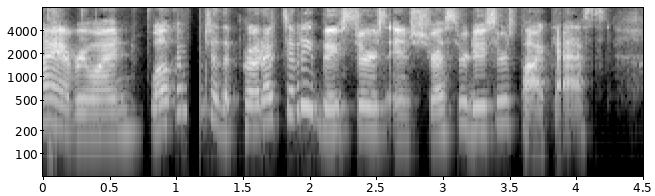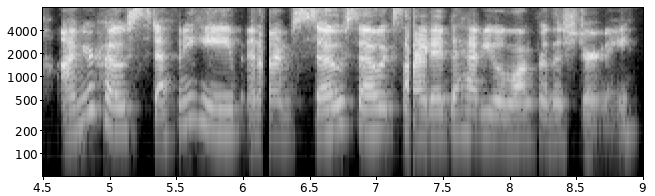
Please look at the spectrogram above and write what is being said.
Hi, everyone. Welcome to the Productivity Boosters and Stress Reducers podcast. I'm your host, Stephanie Heeb, and I'm so, so excited to have you along for this journey.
